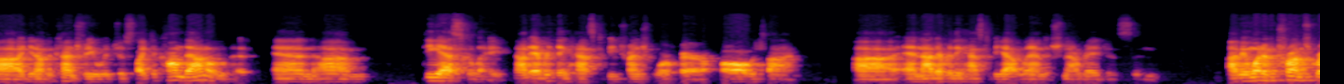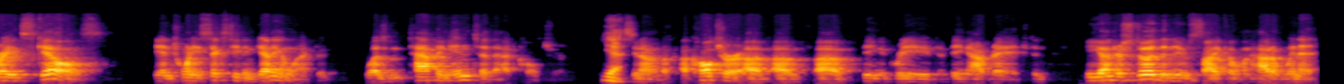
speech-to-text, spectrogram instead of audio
uh, you know the country would just like to calm down a little bit and um, de-escalate. Not everything has to be trench warfare all the time uh, and not everything has to be outlandish and outrageous. And i mean one of trump's great skills in 2016 and getting elected was tapping into that culture. Yes. You know, a, a culture of, of, of being aggrieved and being outraged. And he understood the news cycle and how to win it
